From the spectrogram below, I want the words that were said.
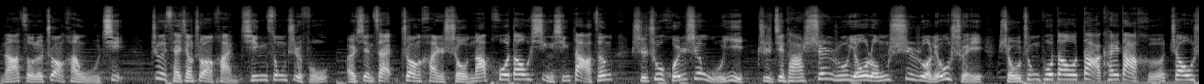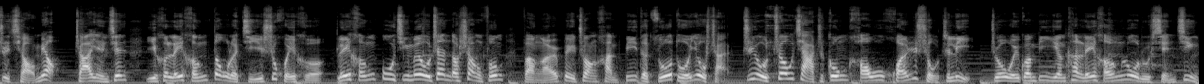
拿走了壮汉武器。这才将壮汉轻松制服，而现在壮汉手拿坡刀，信心大增，使出浑身武艺。只见他身如游龙，势若流水，手中坡刀大开大合，招式巧妙。眨眼间已和雷横斗了几十回合，雷横不仅没有占到上风，反而被壮汉逼得左躲右闪，只有招架之功，毫无还手之力。周围官兵眼看雷横落入险境，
